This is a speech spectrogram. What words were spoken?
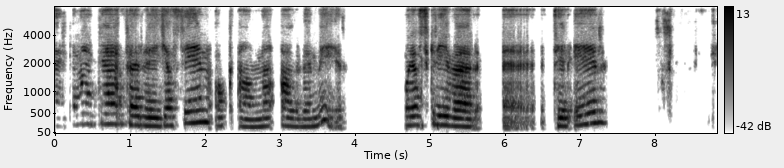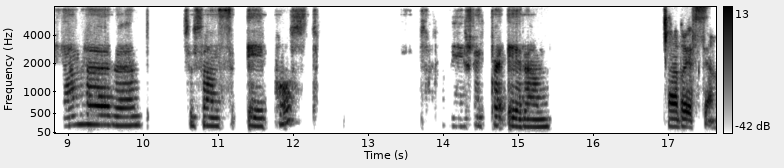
Nadja Ferry Yasin och Anna Alvemyr. Och jag skriver eh, till er. Igen här eh, Susannes e-post. Vi skickar eran Adress, ja.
